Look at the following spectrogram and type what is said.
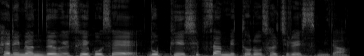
해리면 등 세 곳에 높이 13m로 설치돼 있습니다.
